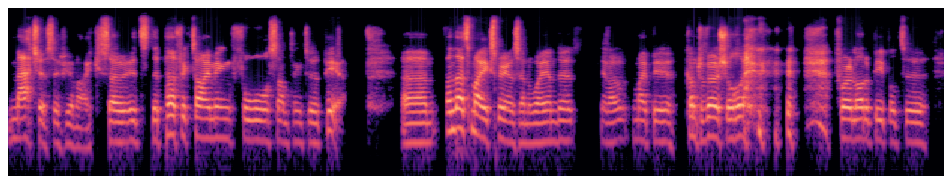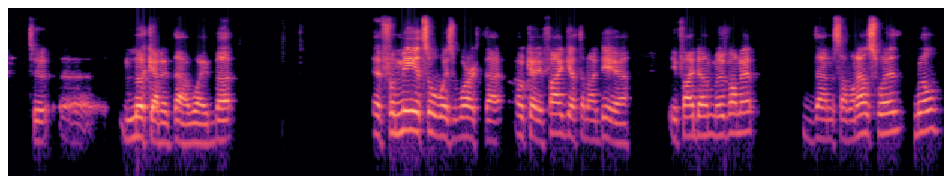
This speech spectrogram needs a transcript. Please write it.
matches, if you like. So it's the perfect timing for something to appear. Um, and that's my experience in a way. And it, you know, might be controversial for a lot of people to to uh, look at it that way, but uh, for me, it's always worked that okay, if I get an idea, if I don't move on it, then someone else will. will.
